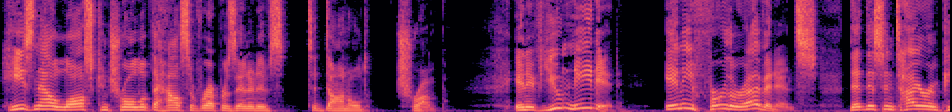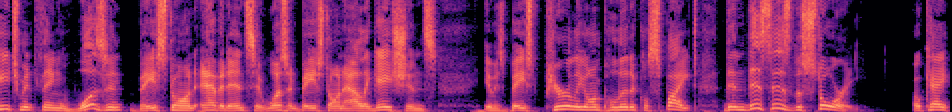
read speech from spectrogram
He's now lost control of the House of Representatives to Donald Trump. And if you needed any further evidence that this entire impeachment thing wasn't based on evidence, it wasn't based on allegations, it was based purely on political spite, then this is the story. Okay?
